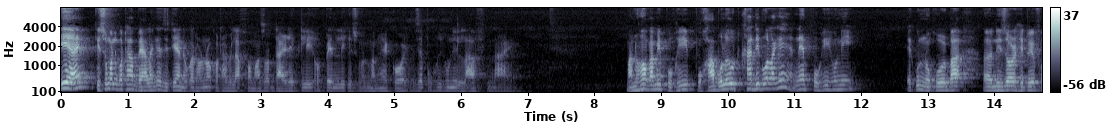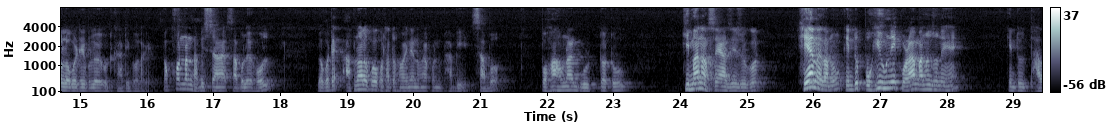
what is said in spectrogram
এয়াই কিছুমান কথা বেয়া লাগে যেতিয়া এনেকুৱা ধৰণৰ কথাবিলাক সমাজত ডাইৰেক্টলি অ'পেনলি কিছুমান মানুহে কয় যে পঢ়ি শুনি লাভ নাই। মানুহক আমি পঢ়ি পঢ়াবলৈ উৎসাহ দিব লাগে নে পঢ়ি শুনি একো নকৰোঁ বা নিজৰ সেইটোৱে ফ'ল' কৰি থাকিবলৈ উৎসাহ দিব লাগে? অকণমান ভাবি চা চাবলৈ হ'ল। লগতে আপোনালোকৰ কথাটো হয়নে নহয় অকণ ভাবি চাব। পঢ়া শুনাৰ গুৰুত্বটো কিমান আছে আজিৰ যুগত? সেয়া নাজানো কিন্তু পঢ়ি শুনি কৰা মানুহজনেহে কিন্তু ভাল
